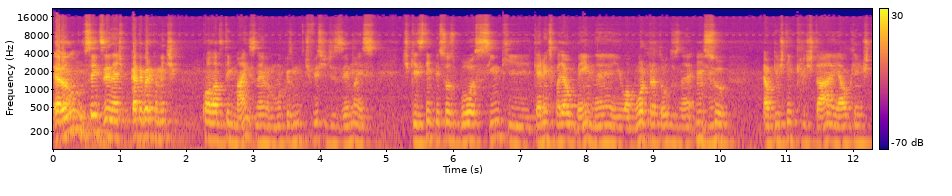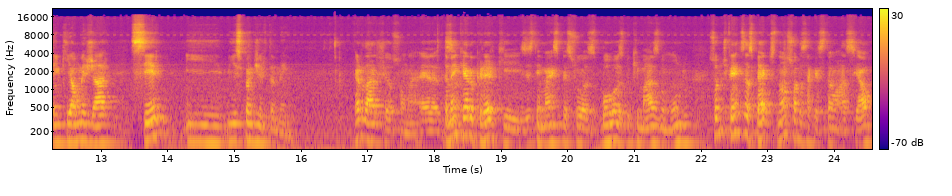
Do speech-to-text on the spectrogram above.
É, eu não sei dizer, né, tipo, categoricamente qual lado tem mais, né, uma coisa muito difícil de dizer, mas de que existem pessoas boas, sim, que querem espalhar o bem, né, e o amor para todos, né, uhum. isso é o que a gente tem que acreditar e é algo que a gente tem que almejar ser e, e expandir também. Verdade, Chilson. Né? É, também Sim. quero crer que existem mais pessoas boas do que más no mundo, sobre diferentes aspectos, não só dessa questão racial,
